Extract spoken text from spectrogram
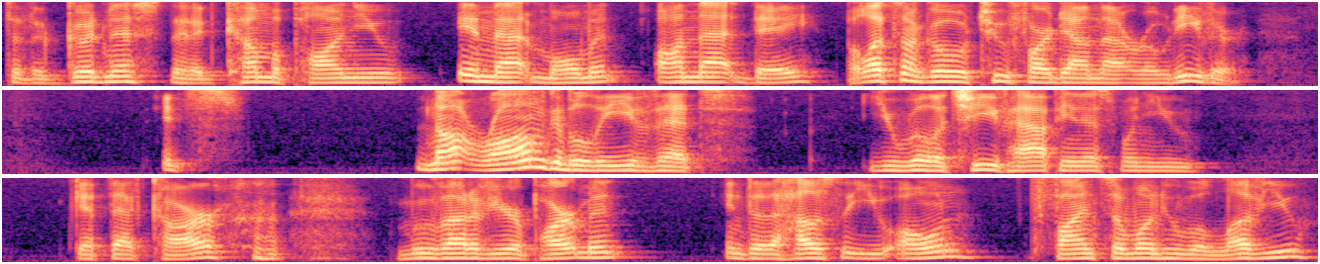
to the goodness that had come upon you in that moment, on that day? But let's not go too far down that road either. It's not wrong to believe that you will achieve happiness when you get that car, move out of your apartment into the house that you own, find someone who will love you.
